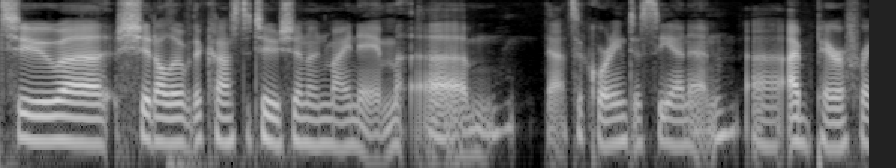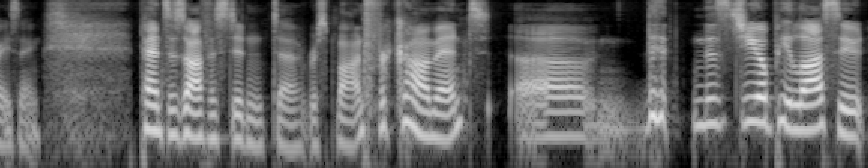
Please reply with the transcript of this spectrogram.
to uh, shit all over the Constitution in my name. Um, that's according to CNN. Uh, I'm paraphrasing. Pence's office didn't uh, respond for comment. Um, this GOP lawsuit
